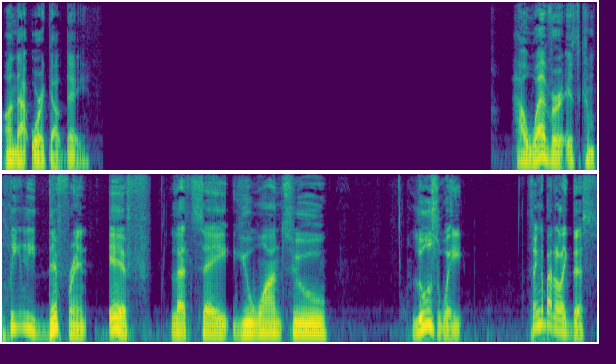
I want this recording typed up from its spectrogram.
on that workout day. However, it's completely different if, let's say, you want to lose weight. Think about it like this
